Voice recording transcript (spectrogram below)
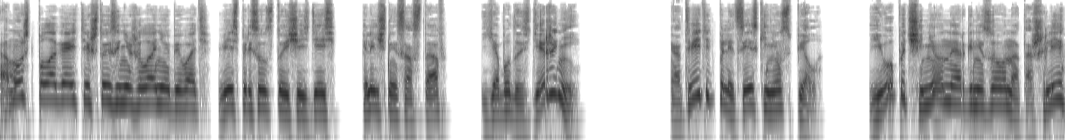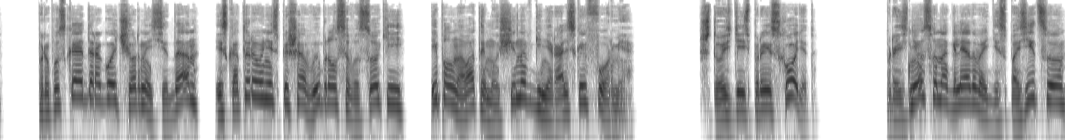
А может, полагаете, что из-за нежелания убивать весь присутствующий здесь личный состав я буду сдержанней? Ответить полицейский не успел. Его подчиненные организованно отошли, пропуская дорогой черный седан, из которого не спеша выбрался высокий и полноватый мужчина в генеральской форме. «Что здесь происходит?» произнес он, оглядывая диспозицию,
